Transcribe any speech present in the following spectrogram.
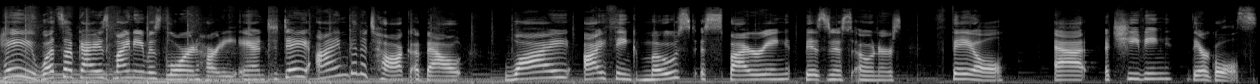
Hey, what's up, guys? My name is Lauren Hardy, and today I'm going to talk about why I think most aspiring business owners fail at achieving their goals.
